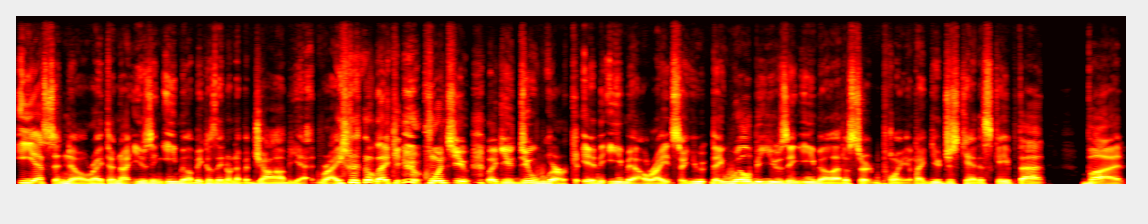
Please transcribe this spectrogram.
yes and no, right? They're not using email because they don't have a job yet, right? like once you like you do work in email, right? So you they will be using email at a certain point. Like you just can't escape that. But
